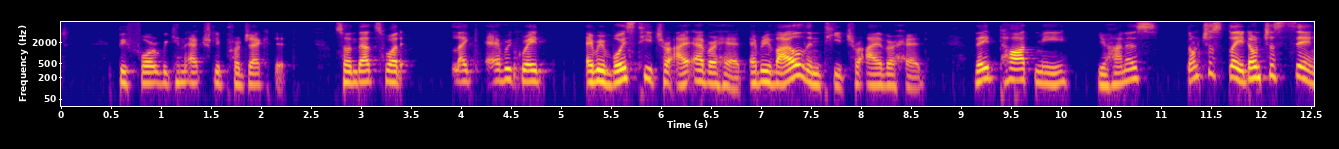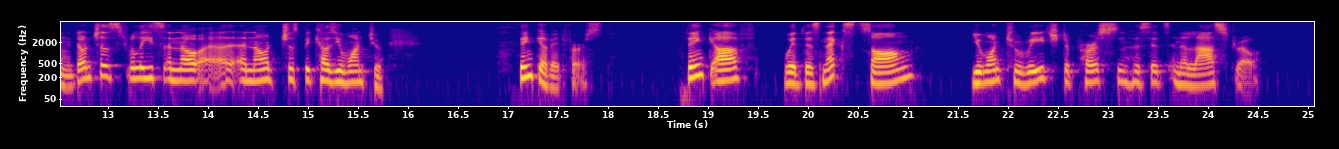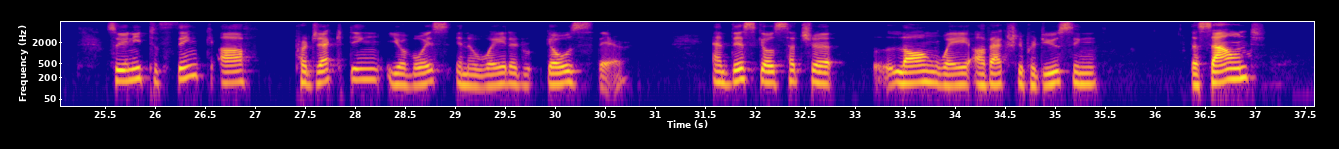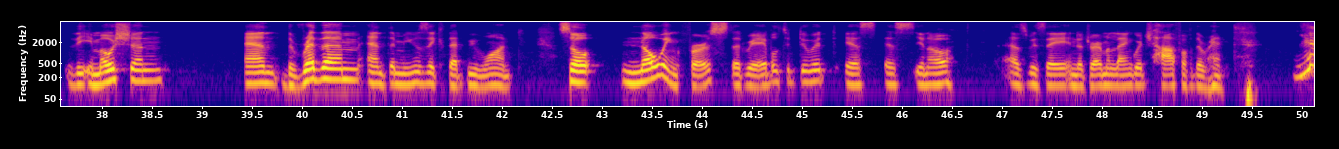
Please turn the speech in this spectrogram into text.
before we can actually project it. So that's what like every great every voice teacher i ever had every violin teacher i ever had they taught me johannes don't just play. Don't just sing. Don't just release a note, a note just because you want to. Think of it first. Think of with this next song, you want to reach the person who sits in the last row. So you need to think of projecting your voice in a way that goes there. And this goes such a long way of actually producing the sound, the emotion, and the rhythm and the music that we want. So knowing first that we're able to do it is is you know as we say in the german language half of the rent.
